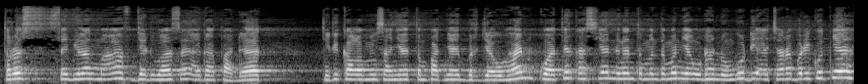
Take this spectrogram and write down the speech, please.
Terus saya bilang maaf jadwal saya agak padat. Jadi kalau misalnya tempatnya berjauhan, khawatir kasihan dengan teman-teman yang udah nunggu di acara berikutnya.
